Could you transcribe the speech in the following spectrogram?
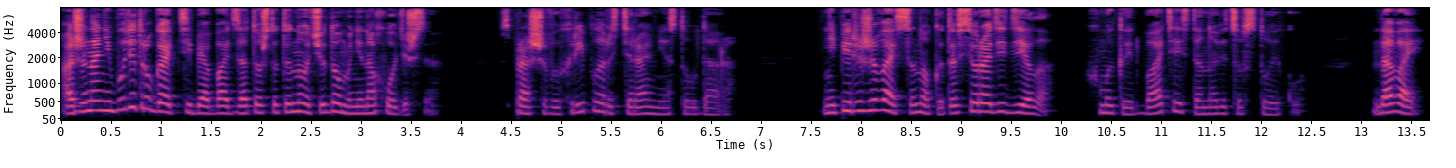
«А жена не будет ругать тебя, бать, за то, что ты ночью дома не находишься?» Спрашиваю хрипло, растирая место удара. «Не переживай, сынок, это все ради дела», — хмыкает батя и становится в стойку. «Давай».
